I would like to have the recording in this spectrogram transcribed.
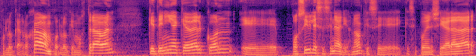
por lo que arrojaban, por lo que mostraban, que tenía que ver con eh, posibles escenarios que, se, se pueden llegar a dar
